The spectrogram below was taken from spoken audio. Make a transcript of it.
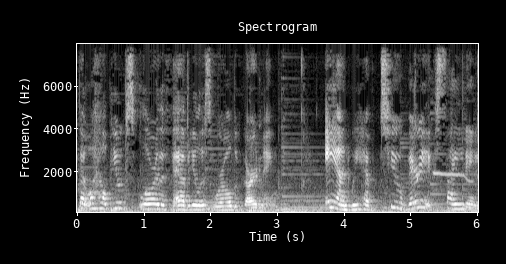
that will help you explore the fabulous world of gardening. And we have two very exciting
